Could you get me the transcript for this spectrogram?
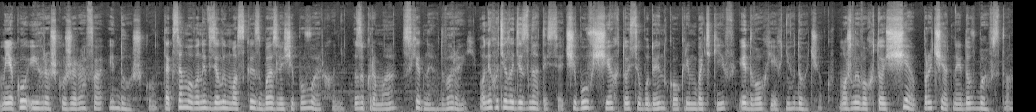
м'яку іграшку жирафа і дошку. Так само вони взяли маски з безлічі поверхонь, зокрема східних дверей. Вони хотіли дізнатися, чи був ще хтось у будинку, окрім батьків і двох їхніх дочок. Можливо, хтось ще причетний до вбивства.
